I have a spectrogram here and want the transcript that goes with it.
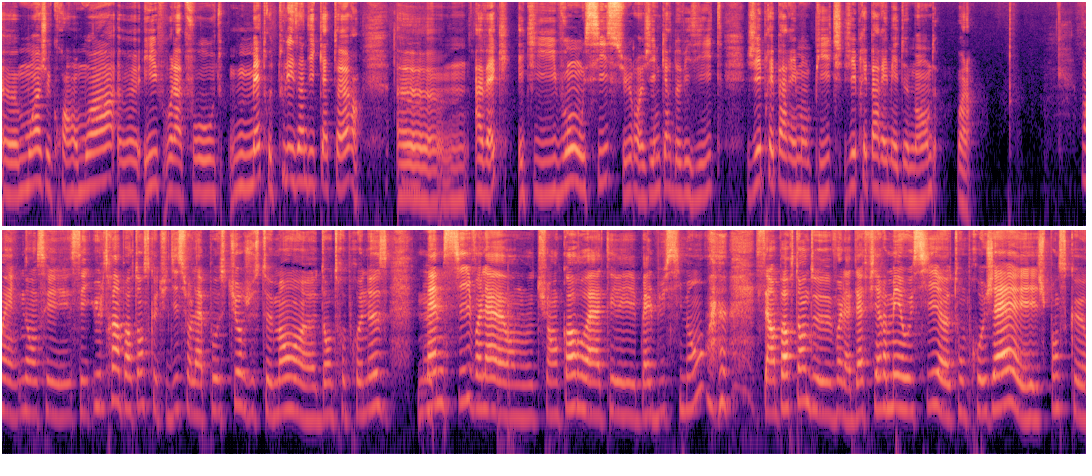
euh, moi je crois en moi, euh, et voilà, il faut mettre tous les indicateurs avec et qui vont aussi sur j'ai une carte de visite, j'ai préparé mon pitch, j'ai préparé mes demandes, voilà. Ouais, non, c'est ultra important ce que tu dis sur la posture justement d'entrepreneuse, même si voilà, tu es encore à tes balbutiements, c'est important de voilà d'affirmer aussi ton projet et je pense que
